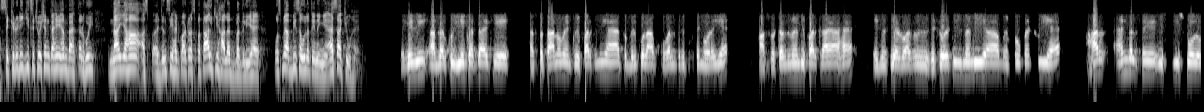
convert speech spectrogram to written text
सिक्योरिटी की सिचुएशन कहीं हम, बेहतर हुई। ना यहाँ एजेंसी हेडक्वार्टर अस्पताल की हालत बदली है, उसमें अब भी सहूलतें नहीं है। ऐसा क्यों है? देखिए जी, अगर कोई ये कहता है कि अस्पतालों में कोई फ़र्क नहीं आया तो बिल्कुल आपको गलत रिपोर्टिंग हो रही है। हॉस्पिटल में भी फ़र्क आया है एजेंसी एडवाइजरी सिक्योरिटीज में भी इम्प्रूवमेंट हुई है। हर एंगल से इस चीज़ को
